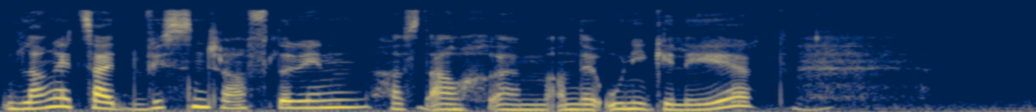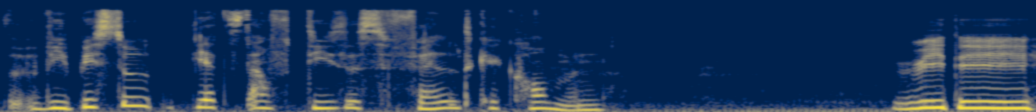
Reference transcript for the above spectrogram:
lange Zeit Wissenschaftlerin, hast auch ähm, an der Uni gelehrt. Wie bist du jetzt auf dieses Feld gekommen? Wie die,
